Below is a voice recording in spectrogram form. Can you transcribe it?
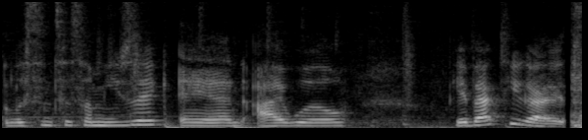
listen to some music and I will get back to you guys.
